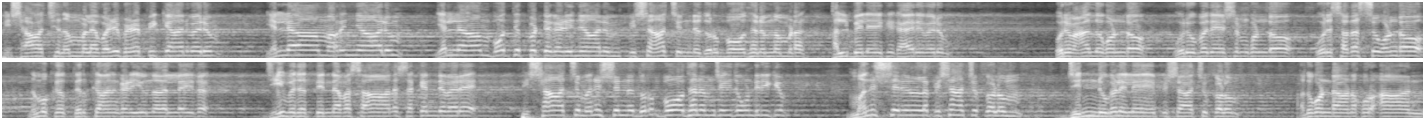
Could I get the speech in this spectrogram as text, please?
പിശാച്ച് നമ്മളെ വഴിപിഴപ്പിക്കാൻ വരും. എല്ലാം അറിഞ്ഞാലും എല്ലാം ബോധ്യപ്പെട്ട് കഴിഞ്ഞാലും പിശാച്ചിന്റെ ദുർബോധനം നമ്മുടെ കൽബിലേക്ക് കയറി വരും. ഒരു വാത് കൊണ്ടോ ഒരു ഉപദേശം കൊണ്ടോ ഒരു സദസ്സുകൊണ്ടോ നമുക്ക് തീർക്കാൻ കഴിയുന്നതല്ല ഇത്. ജീവിതത്തിന്റെ അവസാന സെക്കൻഡ് വരെ പിശാച്ച് മനുഷ്യന് ദുർബോധനം ചെയ്തുകൊണ്ടിരിക്കും. മനുഷ്യരിലുള്ള പിശാച്ചുക്കളും ജിന്നുകളിലെ പിശാച്ചുക്കളും. അതുകൊണ്ടാണ് ഖുർആൻ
